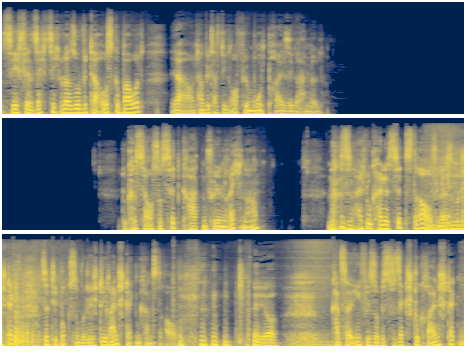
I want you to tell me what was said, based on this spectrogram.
C64 oder so wird der ausgebaut. Ja, und dann wird das Ding auch für Mondpreise gehandelt. Du kriegst ja auch so SID-Karten für den Rechner. Da sind halt nur keine SIDs drauf. Da sind nur die Steck sind die Buchsen, wo du die reinstecken kannst drauf. ja. Kannst da irgendwie so bis zu sechs Stück reinstecken.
